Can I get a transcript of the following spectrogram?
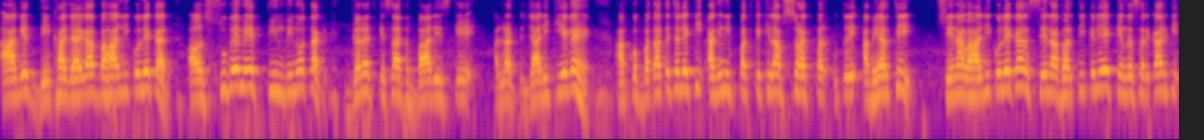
आगे देखा जाएगा बहाली को लेकर। और सुबह में तीन दिनों तक गरज के साथ बारिश के अलर्ट जारी किए गए हैं। आपको बताते चले कि अग्निपथ के खिलाफ सड़क पर उतरे अभ्यर्थी सेना बहाली को लेकर सेना भर्ती के लिए केंद्र सरकार की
